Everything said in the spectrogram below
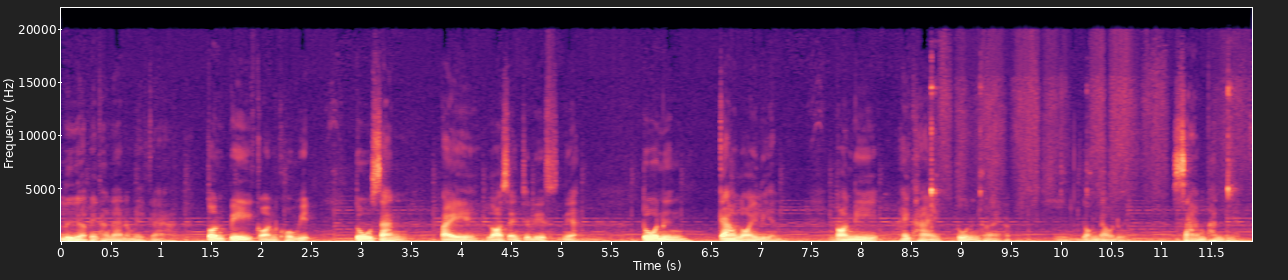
เรือไปทางด้านอเมริกา ต้นปีก่อนโควิด ตู้สั้นไปลอสแองเจลิสเนี่ยตู้หนึ่ง900 เหรียญ ตอนนี้ให้ถ่ายตู้หนึ่งเท่าไหร่ครับ ลองเดาดู 3,000 เหรียญอือฮึ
